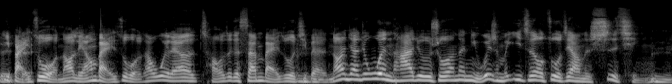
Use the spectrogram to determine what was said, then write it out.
一百座，然后两百座，他未来要朝这个三百座、几百，然后人家就问他，就是说，那你为什么一直要做这样的事情？嗯，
